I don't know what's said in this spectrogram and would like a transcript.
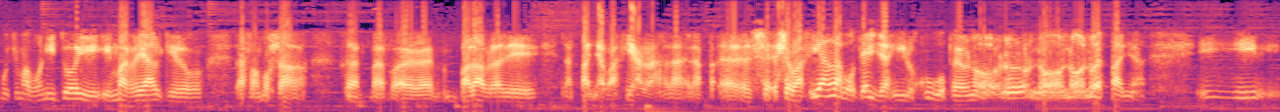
mucho más bonito y, más real que la famosa palabra de la España vaciada. Eh, se, vacían las botellas y los cubos, pero no, no, no, no, no España. Y,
